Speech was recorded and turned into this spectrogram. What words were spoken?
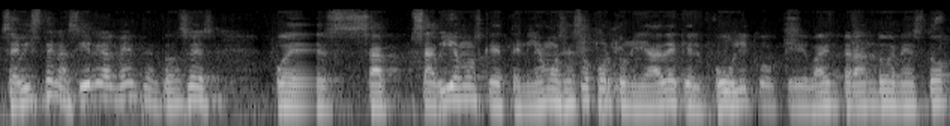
se visten así realmente. Entonces, pues sa- sabíamos que teníamos esa oportunidad de que el público que va entrando en esto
